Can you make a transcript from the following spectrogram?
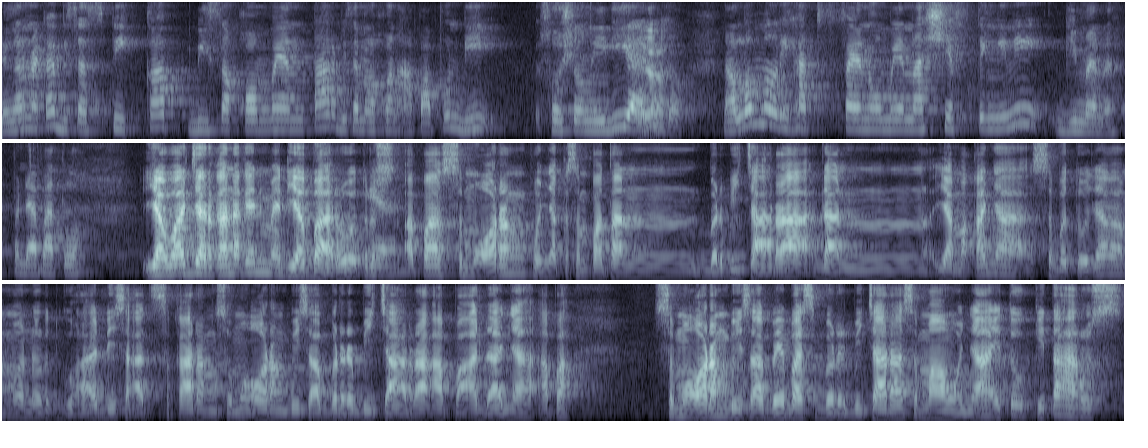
Dengan mereka bisa speak up, bisa komentar, bisa melakukan apa pun di social media Iya. gitu. Nah, lo melihat fenomena shifting ini gimana pendapat lo? ya wajar karena kan media baru terus Iya. apa semua orang punya kesempatan berbicara dan ya makanya sebetulnya menurut gua di saat sekarang semua orang bisa berbicara apa adanya apa semua orang bisa bebas berbicara semaunya itu kita harus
